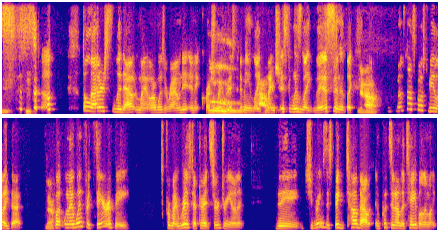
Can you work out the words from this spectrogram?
So the ladder slid out, and my arm was around it, and it crushed my wrist. I mean, like my wrist was like this, and it's like Yeah. it's not supposed to be like that. Yeah. But when I went for therapy for my wrist after I had surgery on it, the she brings this big tub out and puts it on the table, and I'm like,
